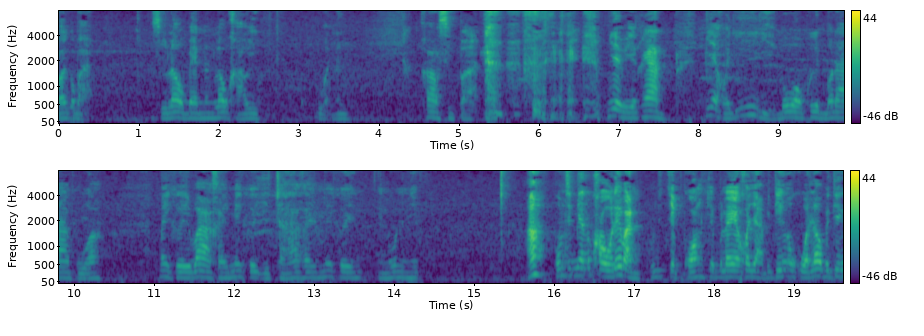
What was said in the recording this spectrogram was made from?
ร้อยกว่าบาท ซื้อเหล้าแบรนด์หนึ่งเหล้าขาวอีก ขวดหนึ่งข้าวสิบบาท เมียเวียดงาน เมียข่อยดีดีบ่บอกเพื่อนบ่ด่าผัว ไม่เคยว่าใครไม่เคยอิจฉาใครไม่เคยอย่างโน้นอย่างนี้เอ้าผมสิเมียน้ำเขาได้บันผมสิเจ็บของเจ็บอะไรเอาขยะไปทิ้งเอาขวดเหล้าไปทิ้ง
